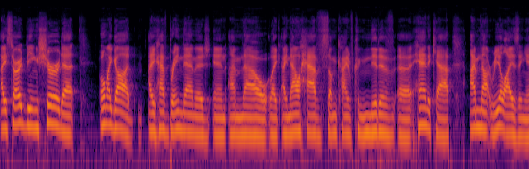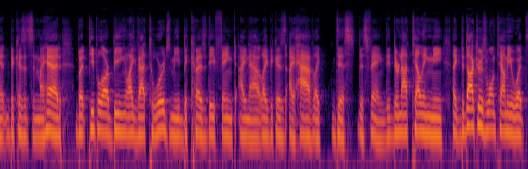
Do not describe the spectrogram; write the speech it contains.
i started being sure that oh my god i have brain damage and i'm now like i now have some kind of cognitive uh, handicap i'm not realizing it because it's in my head but people are being like that towards me because they think i now like because i have like this this thing They- they're not telling me like the doctors won't tell me what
